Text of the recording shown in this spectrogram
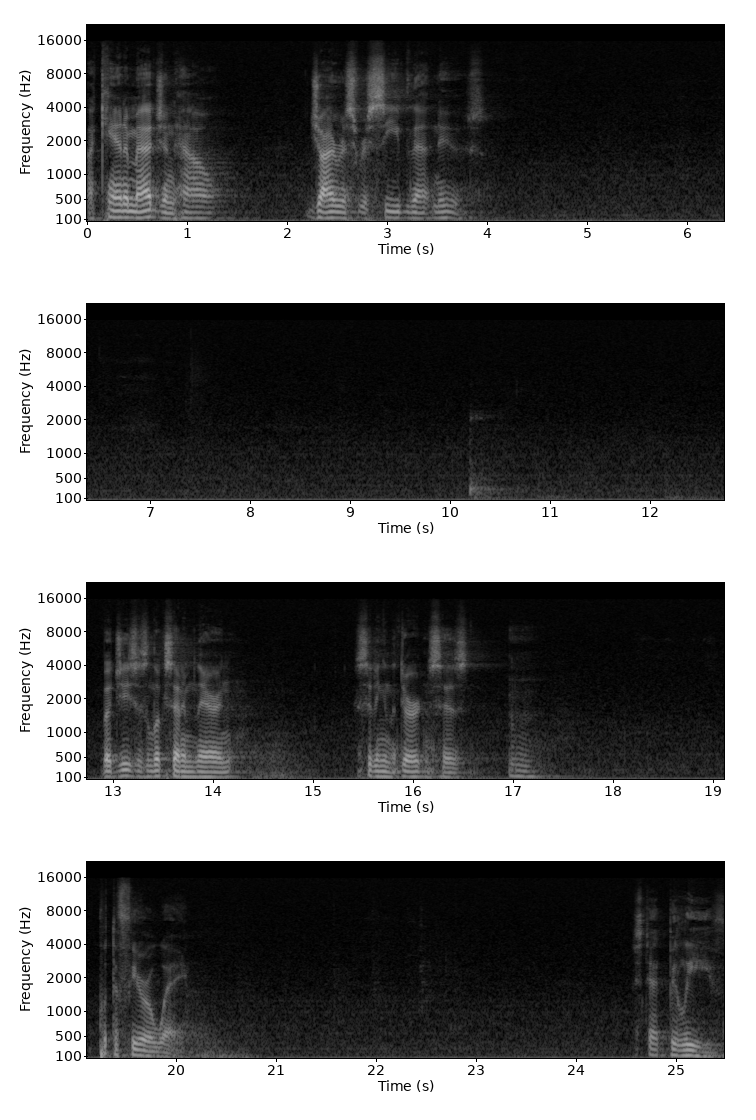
I can't imagine how Jairus received that news. But Jesus looks at him there and sitting in the dirt and says, mm. Put the fear away. Instead, believe.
